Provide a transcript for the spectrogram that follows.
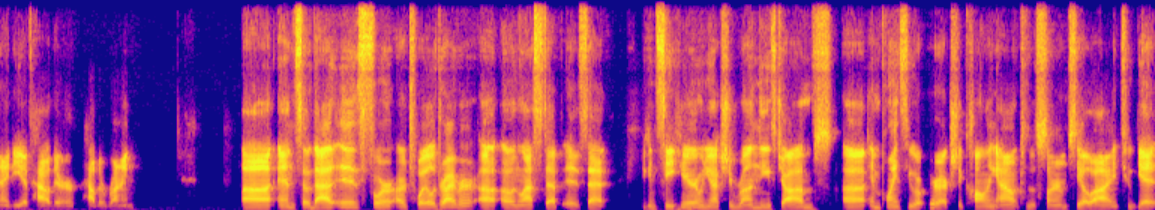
an idea of how they're how they're running. Uh, and so that is for our toil driver. Uh, oh, and the last step is that you can see here when you actually run these jobs uh, endpoints, you are, you're actually calling out to the Slurm CLI to get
